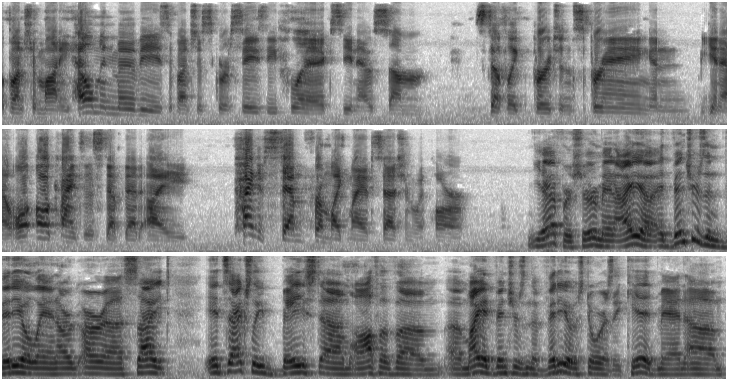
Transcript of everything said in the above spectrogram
a bunch of Monte Hellman movies, a bunch of Scorsese flicks, you know, some stuff like Virgin Spring, and you know, all, all kinds of stuff that I kind of stemmed from like my obsession with horror. Yeah, for sure, man. I uh, Adventures in Videoland, our our uh, site. It's actually based um, off of um, uh, my adventures in the video store as a kid, man. Um,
